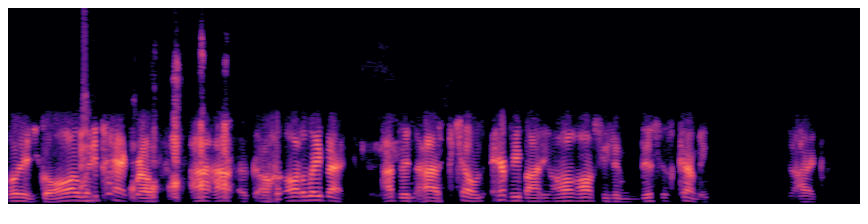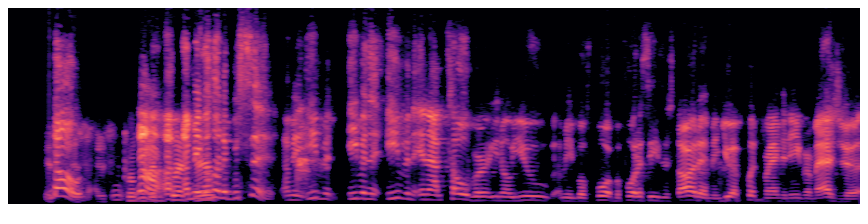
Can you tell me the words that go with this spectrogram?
Go ahead, you go all the way back, bro. I, I go all the way back. I've been I telling everybody all off season this is coming. Like It's, no, it's, it's no. I, I mean, man. hundred percent. I mean, even even even in October, you know, you. I mean, before before the season started, I mean, you had put Brandon Ingram as your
